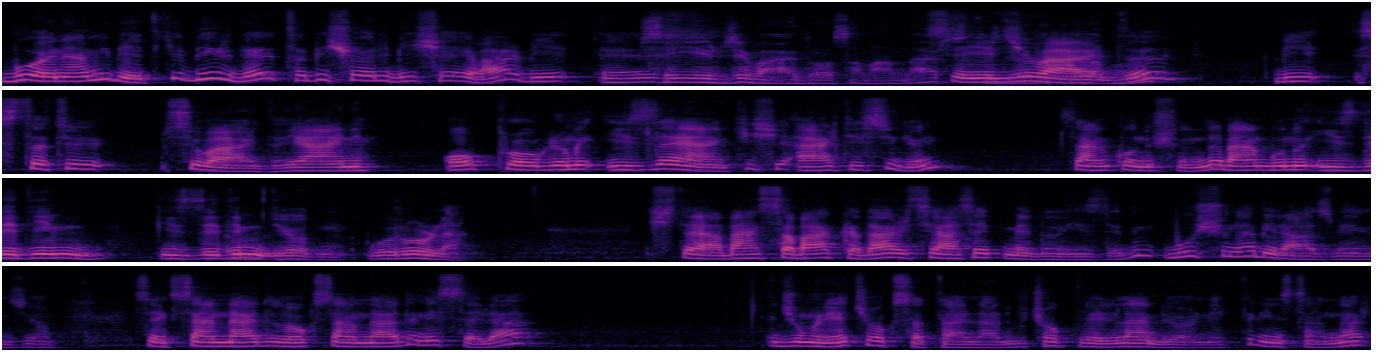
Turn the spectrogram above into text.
Bu önemli bir etki. Bir de tabii şöyle bir şey var. Bir e, seyirci vardı o zamanlar. Seyirci vardı. Kalabalık. Bir statüsü vardı. Yani o programı izleyen kişi ertesi gün sen konuştuğunda ben bunu izlediğim izledim diyordun gururla. İşte ya ben sabaha kadar siyaset meydanı izledim. Bu şuna biraz benziyor. 80'lerde 90'larda mesela Cumhuriyet çok satarlardı. Bu çok verilen bir örnektir. İnsanlar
